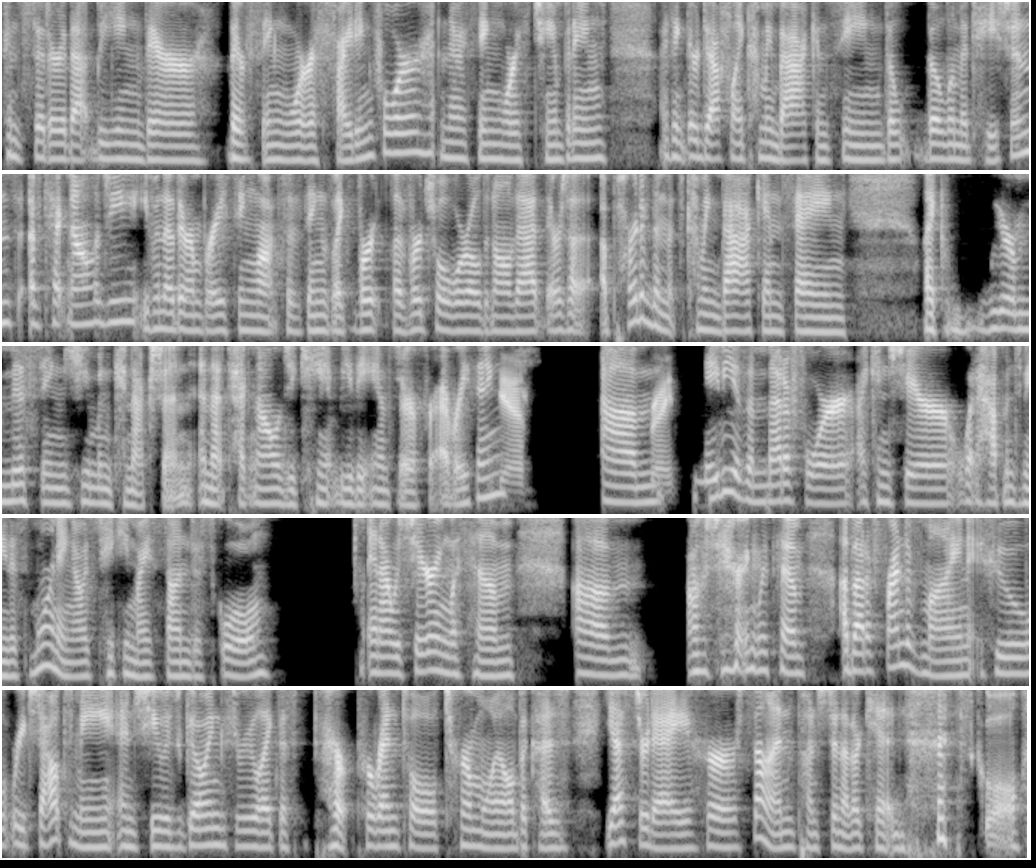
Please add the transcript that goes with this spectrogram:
consider that being their their thing worth fighting for and their thing worth championing. I think they're definitely coming back and seeing the the limitations of technology, even though they're embracing lots of things like vir- the virtual world and all that. There's a, a part of them that's coming back and saying, like, we're missing human connection and that technology can't be the answer for everything. Yeah. Um, right. Maybe as a metaphor, I can share what happened to me this morning. I was taking my son to school and I was sharing with him um, I was sharing with him about a friend of mine who reached out to me and she was going through like this parental turmoil because yesterday her son punched another kid at school.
